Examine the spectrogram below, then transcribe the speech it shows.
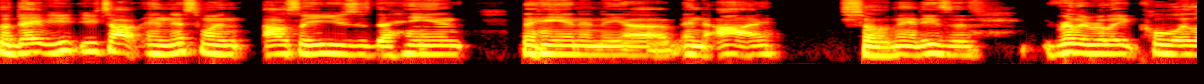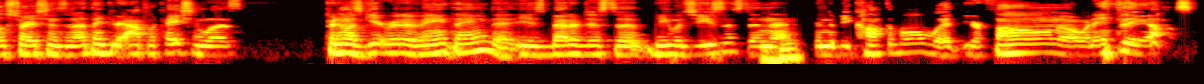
So Dave, you, you talked in this one, obviously he uses the hand, the hand and the, uh, and the eye. So man, these are really, really cool illustrations. And I think your application was pretty much get rid of anything that is better just to be with Jesus than, to, Mhm. than to be comfortable with your phone or with anything else.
